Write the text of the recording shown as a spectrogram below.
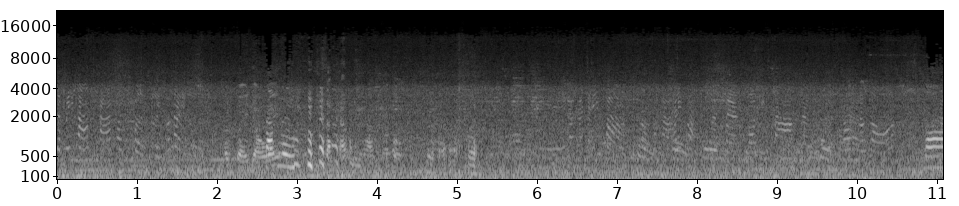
จะไม่รับคะตอนเปิดเผยเมื่อไหร่เอ่ยเปิดเผยเดี๋ยวแป๊บนึง สักแป๊บนึงครับครับผมให้ฝากนะคะให้ฝากแฟนๆรอติดตามกันช่องแล้วเนาะได้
